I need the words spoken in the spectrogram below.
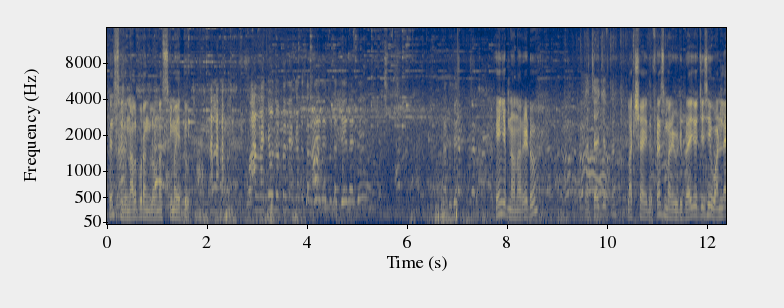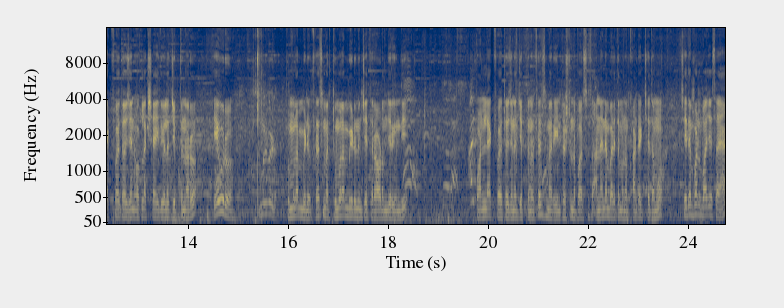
ఫ్రెండ్స్ ఇది నలుపు రంగులో ఉన్న సీమ ఎద్దు. ఏం చెప్పినా అన్న రేటు? లక్ష ఐదు. ఫ్రెండ్స్ మరి వీటి ప్రైస్ వచ్చేసి వన్ ల్యాక్ ఫైవ్ థౌజండ్ ఒక లక్ష ఐదు వేలకు చెప్తున్నారు. ఏ ఊరు? తుమ్మలంబీడు. ఫ్రెండ్స్ మరి తుమ్మలంబీడు నుంచి అయితే రావడం జరిగింది. వన్ ల్యాక్ ఫైవ్ థౌజండ్ అని చెప్తున్నారు ఫ్రెండ్స్ మరి ఇంట్రెస్ట్ ఉన్న పర్సన్స్ అన్న నెంబర్ అయితే మనం కాంటాక్ట్ చేద్దాము. సేద్యం పనులు బాగా చేస్తాయా?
